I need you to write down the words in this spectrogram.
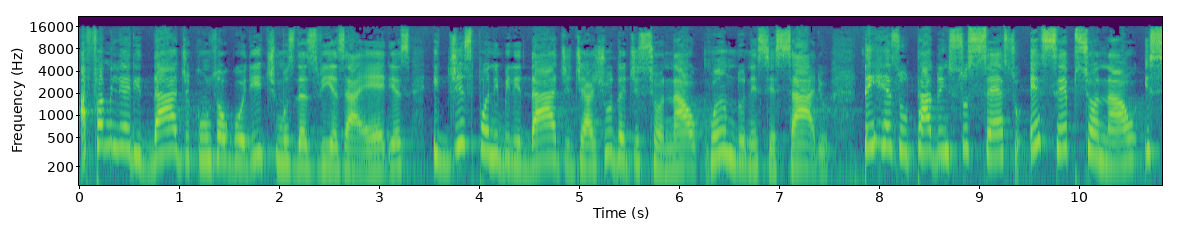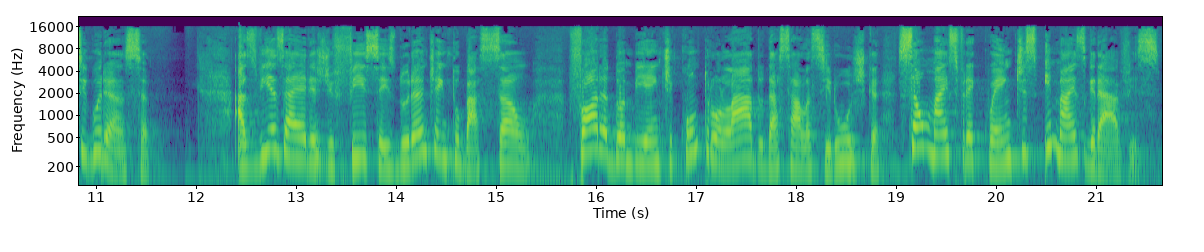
a familiaridade com os algoritmos das vias aéreas e disponibilidade de ajuda adicional quando necessário tem resultado em sucesso excepcional e segurança. As vias aéreas difíceis durante a intubação fora do ambiente controlado da sala cirúrgica são mais frequentes e mais graves.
